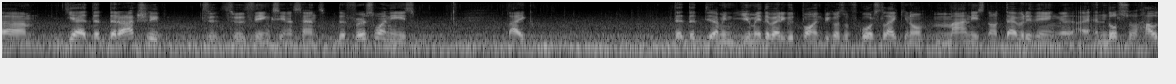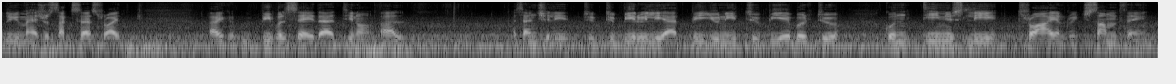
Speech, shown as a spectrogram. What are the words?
Um, yeah, there are actually two, two things in a sense. The first one is like I mean, you made a very good point because, of course, like you know, money is not everything, uh, and also how do you measure success, right? Like people say that you know, uh, essentially, to to be really happy, you need to be able to continuously try and reach something.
